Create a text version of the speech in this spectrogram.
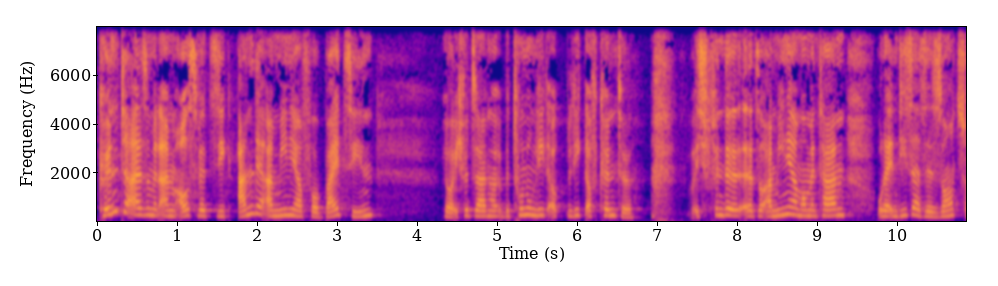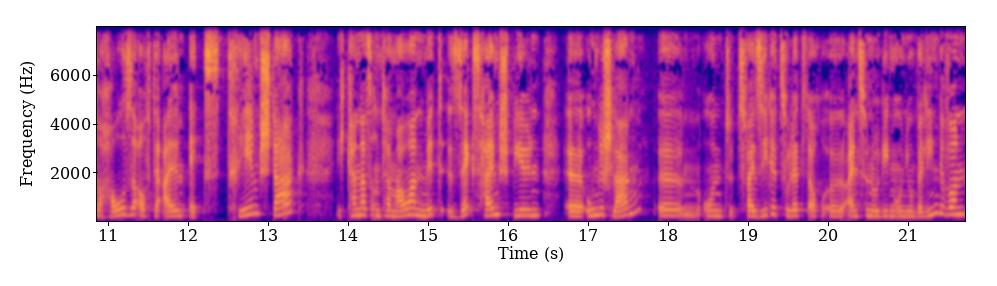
könnte also mit einem Auswärtssieg an der Arminia vorbeiziehen. Ja, ich würde sagen, Betonung liegt auf, liegt auf könnte. Ich finde also Arminia momentan oder in dieser Saison zu Hause auf der Alm extrem stark. Ich kann das untermauern mit sechs Heimspielen äh, ungeschlagen ähm, und zwei Siege, zuletzt auch äh, 1 zu 0 gegen Union Berlin gewonnen.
